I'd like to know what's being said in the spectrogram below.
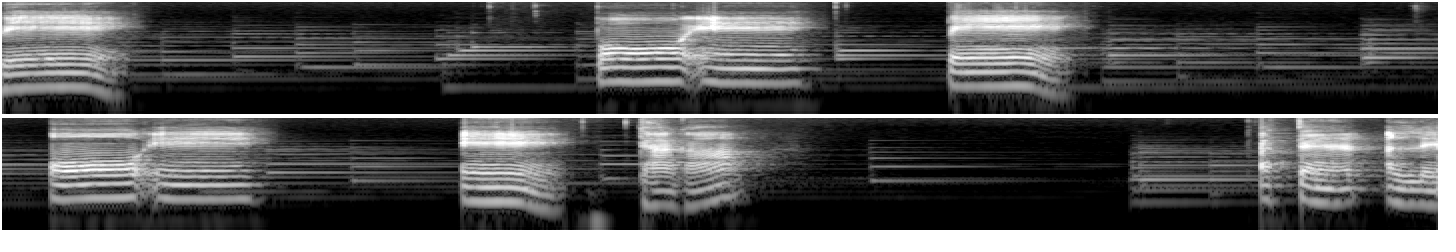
ဘဲပေါ်အဲပဲ အော်အဲအဲဒါကအတန်အလဲ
